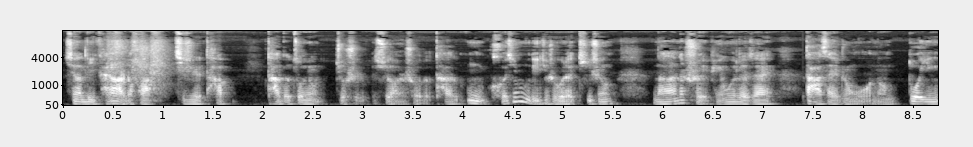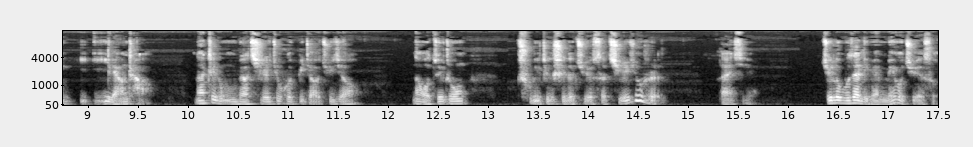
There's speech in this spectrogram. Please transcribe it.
像李凯尔的话，其实他。他的作用就是徐老师说的，他目核心目的就是为了提升男篮的水平，为了在大赛中我能多赢一一两场。那这个目标其实就会比较聚焦。那我最终处理这个事的角色其实就是篮协，俱乐部在里面没有角色。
